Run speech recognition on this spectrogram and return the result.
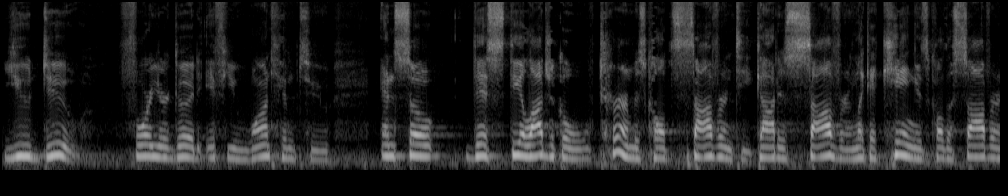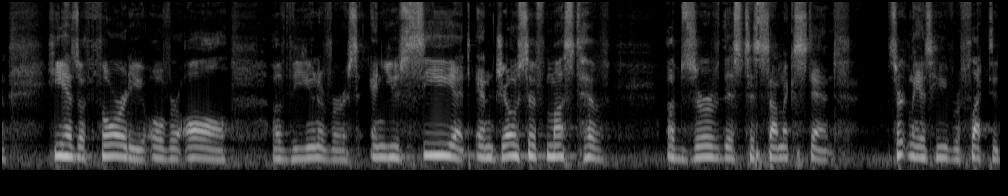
you do for your good if you want Him to. And so this theological term is called sovereignty. God is sovereign, like a king is called a sovereign. He has authority over all of the universe. And you see it, and Joseph must have observed this to some extent, certainly as he reflected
